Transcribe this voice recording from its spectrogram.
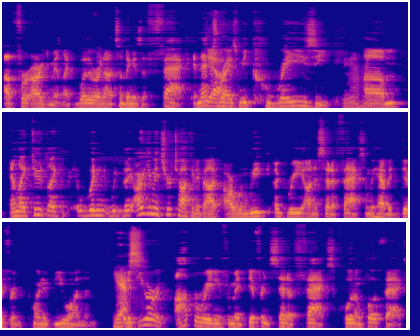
up for argument, like whether or not something is a fact, and that Yeah. drives me crazy. Mhm. Um, and like, dude, like when, when the arguments you're talking about are when we agree on a set of facts and we have a different point of view on them. But Yes. if you're operating from a different set of facts, quote unquote facts,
